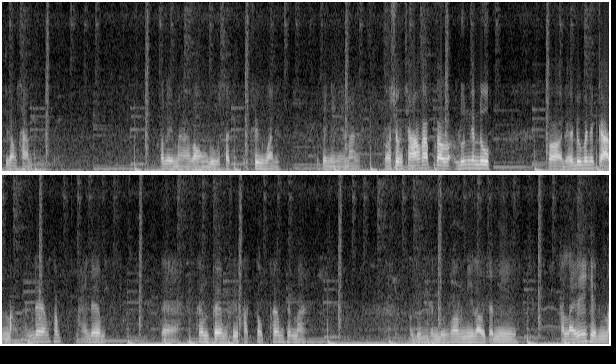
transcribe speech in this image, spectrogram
ที่ต้องทำก็เลยมาลองดูสักครึ่งวันจะเป็นยังไงบ้างก็ช่วงเช้าครับ ก็ลุ้นกันดู ก็เดี๋ยวดูบรรยากาศเหมือนเดิมครับหมายเดิม แต่เพิ่มเติมคือผักตบเพิ่มขึ้นมามาลุ้นกันดูว่าวันนี้เราจะมีอะไรให้เห็นไหม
